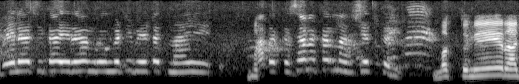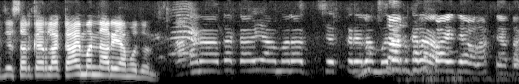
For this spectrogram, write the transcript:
बैलाची काही रंग रोंगटी भेटत नाही. आता कशाला करणार शेतकरी? मग तुम्ही राज्य सरकारला काय म्हणणार यामधून? आम्हाला आम्हाला शेतकऱ्याला मदत करा. द्यावं लागते आता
